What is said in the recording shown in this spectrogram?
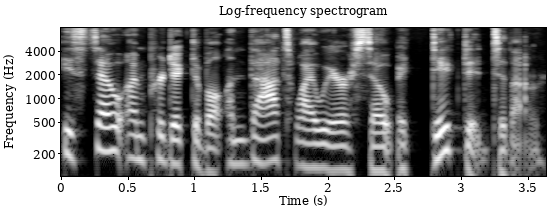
is so unpredictable. And that's why we are so addicted to them.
